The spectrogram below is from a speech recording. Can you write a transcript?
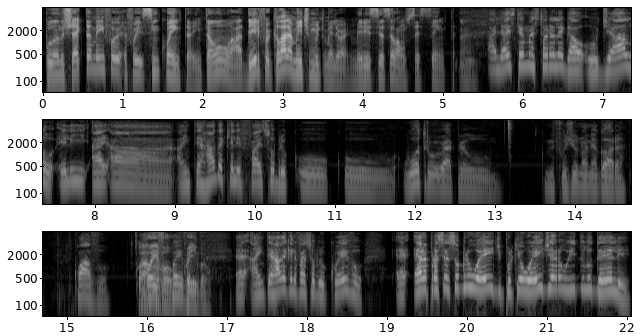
pulando cheque, também foi, foi 50. Então a dele foi claramente muito melhor. Merecia, sei lá, uns 60. Aliás, tem uma história legal. O Diallo, ele a, a, a enterrada que ele faz sobre o, o, o, o outro rapper, o me fugiu o nome agora, Quavo. Quavo. Quavo. Quavo. É, a enterrada que ele faz sobre o Quavo é, era pra ser sobre o Wade, porque o Wade era o ídolo dele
